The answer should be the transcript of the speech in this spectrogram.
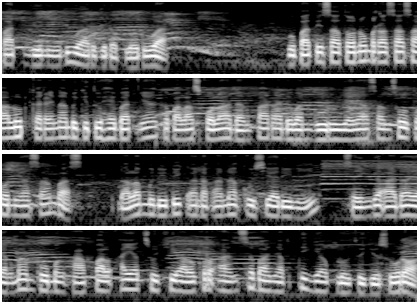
4 Juni 2022. Bupati Satono merasa salut karena begitu hebatnya kepala sekolah dan para dewan guru Yayasan Sultonia Sambas dalam mendidik anak-anak usia dini sehingga ada yang mampu menghafal ayat suci Al-Quran sebanyak 37 surah.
